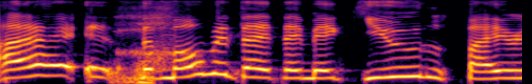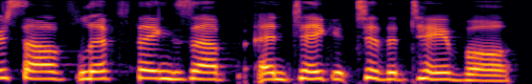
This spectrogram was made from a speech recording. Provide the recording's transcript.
I the moment that they make you by yourself lift things up and take it to the table,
